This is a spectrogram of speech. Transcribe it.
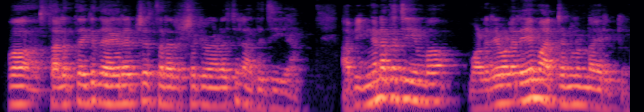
ഇപ്പോൾ സ്ഥലത്തേക്ക് ദേഹരക്ഷ സ്ഥലരക്ഷയ്ക്ക് വേണ്ട വെച്ചാൽ അത് ചെയ്യാം. അപ്പം ഇങ്ങനെയൊക്കെ ചെയ്യുമ്പോൾ വളരെ വളരെ മാറ്റങ്ങൾ ഉണ്ടായിരിക്കും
